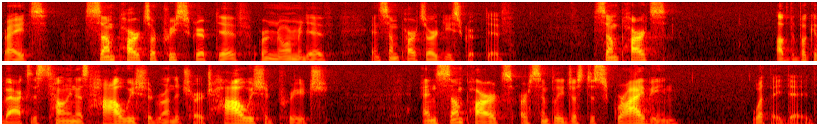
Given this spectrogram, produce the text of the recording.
right? Some parts are prescriptive or normative, and some parts are descriptive. Some parts of the book of Acts is telling us how we should run the church, how we should preach. And some parts are simply just describing what they did.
